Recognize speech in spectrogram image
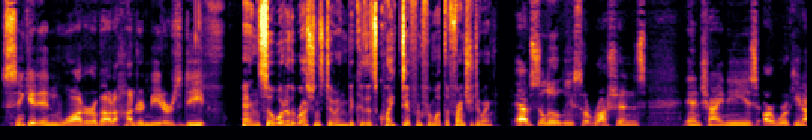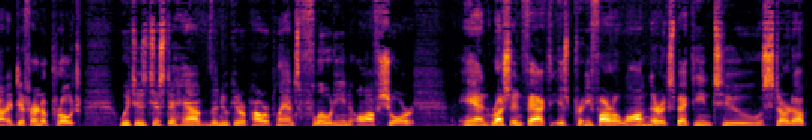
sink it in water about 100 meters deep. And so, what are the Russians doing? Because it's quite different from what the French are doing. Absolutely. So, Russians and Chinese are working on a different approach which is just to have the nuclear power plants floating offshore. And Russia, in fact, is pretty far along. They're expecting to start up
